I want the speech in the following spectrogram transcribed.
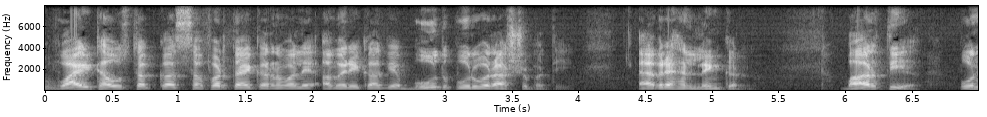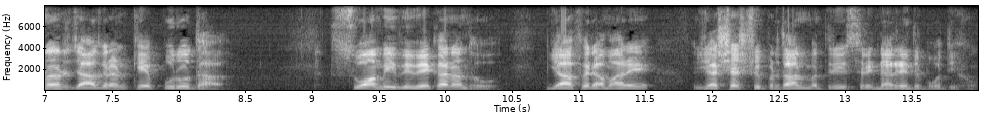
व्हाइट हाउस तक का सफ़र तय करने वाले अमेरिका के भूतपूर्व राष्ट्रपति एब्राहम लिंकन, भारतीय पुनर्जागरण के पुरोधा स्वामी विवेकानंद हो, या फिर हमारे यशस्वी प्रधानमंत्री श्री नरेंद्र मोदी हो।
